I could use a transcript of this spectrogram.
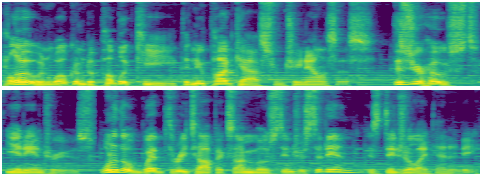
Hello, and welcome to Public Key, the new podcast from Chainalysis. This is your host, Ian Andrews. One of the Web3 topics I'm most interested in is digital identity.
